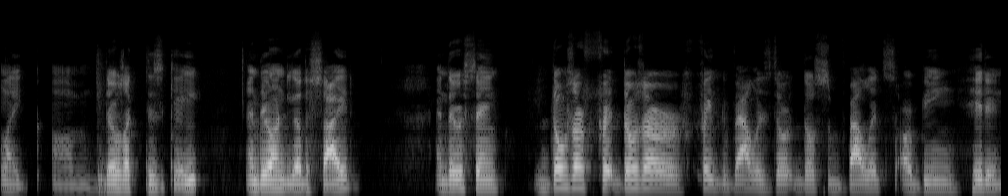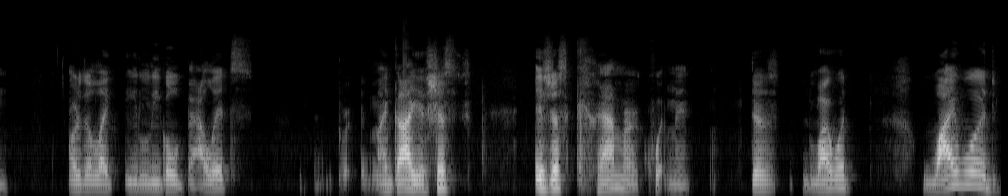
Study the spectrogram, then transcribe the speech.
like um there was like this gate and they're on the other side and they were saying those are fa- those are fake ballots. Tho- those ballots are being hidden or they're like illegal ballots. My guy it's just it's just camera equipment. There's why would why would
